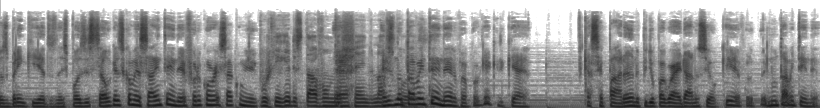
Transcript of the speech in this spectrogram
os brinquedos na exposição, que eles começaram a entender, foram conversar comigo. Por que, que eles estavam é, mexendo é, nas Eles não estavam entendendo. Por que, que ele quer ficar separando, pediu para guardar não sei o quê? Ele não estava entendendo.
